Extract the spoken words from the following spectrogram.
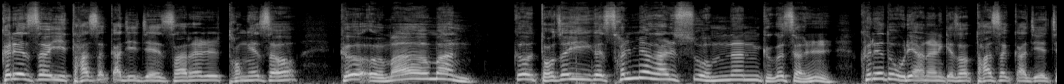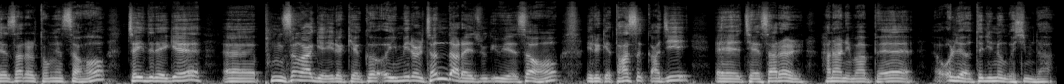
그래서 이 다섯 가지 제사를 통해서 그 어마어마한 그 도저히 그 설명할 수 없는 그것을 그래도 우리 하나님께서 다섯 가지의 제사를 통해서 저희들에게 에, 풍성하게 이렇게 그 의미를 전달해 주기 위해서 이렇게 다섯 가지 에, 제사를 하나님 앞에 올려 드리는 것입니다.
